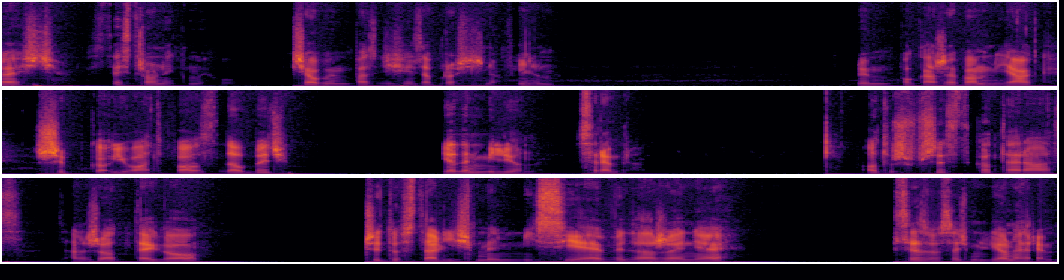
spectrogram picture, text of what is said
cześć, z tej strony Kmychu. Chciałbym Was dzisiaj zaprosić na film, w którym pokażę Wam jak szybko i łatwo zdobyć 1 milion srebra. Otóż wszystko teraz zależy od tego, czy dostaliśmy misję, wydarzenie, chcę zostać milionerem.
